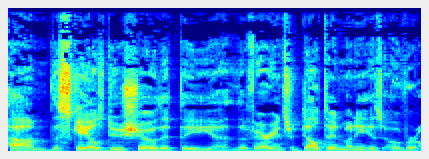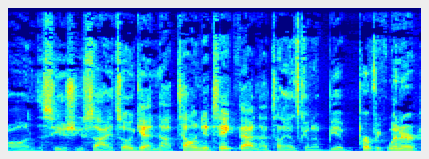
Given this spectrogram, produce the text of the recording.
Um, the scales do show that the uh, the variance or delta in money is over on the CSU side. So again, not telling you to take that, not telling you it's going to be a perfect winner.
